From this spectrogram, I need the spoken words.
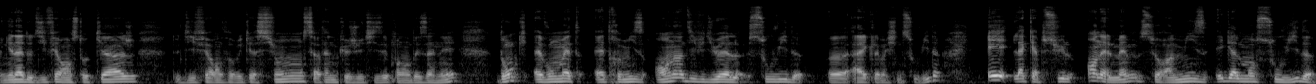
Il y en a de différents stockages, de différentes fabrications, certaines que j'ai utilisées pendant des années. Donc elles vont être mises en individuel sous vide avec la machine sous vide. Et la capsule en elle-même sera mise également sous vide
